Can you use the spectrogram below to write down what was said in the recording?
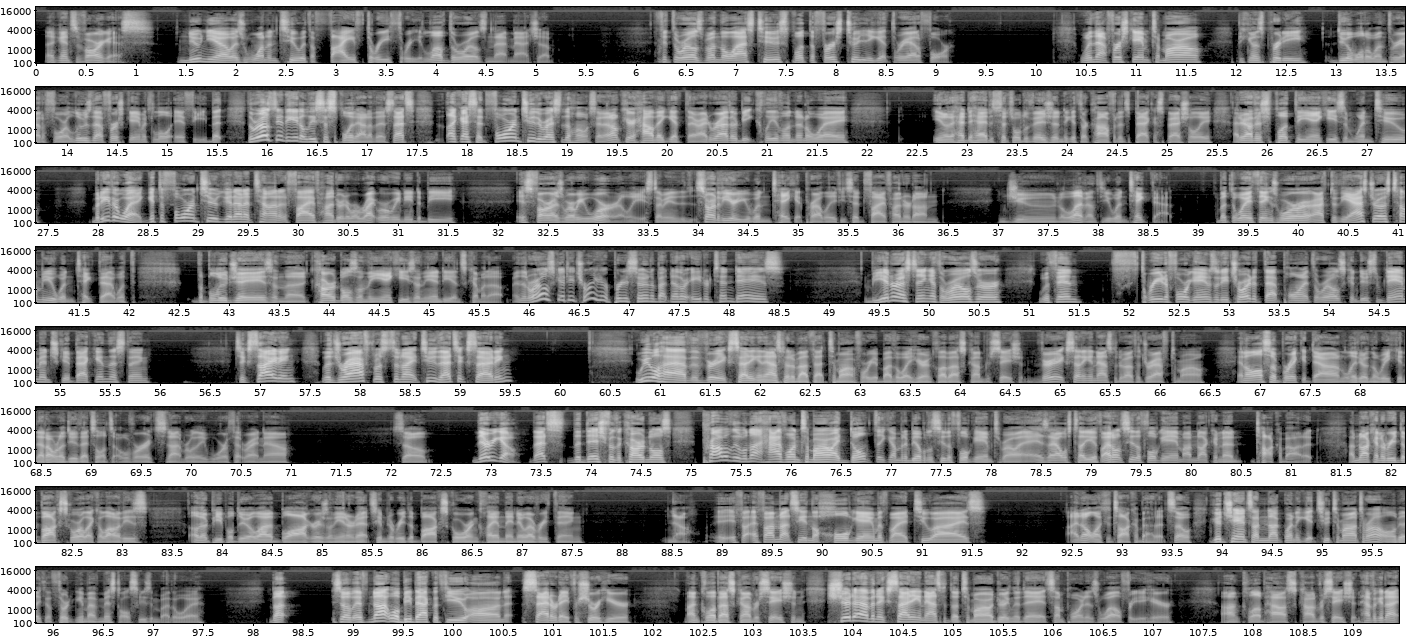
against Vargas. Nuno is one and two with a five three three. Love the Royals in that matchup. I think the Royals win the last two, split the first two, you get three out of four. Win that first game tomorrow becomes pretty doable to win three out of four. Lose that first game, it's a little iffy. But the Royals need to get at least a split out of this. That's like I said, four and two the rest of the homestand. I don't care how they get there. I'd rather beat Cleveland in a way. You know, the head to head to Central Division to get their confidence back, especially. I'd rather split the Yankees and win two. But either way, get to four and two, get out of town at 500, and we're right where we need to be as far as where we were, at least. I mean, the start of the year, you wouldn't take it probably if you said 500 on June 11th. You wouldn't take that. But the way things were after the Astros, tell me you wouldn't take that with the Blue Jays and the Cardinals and the Yankees and the Indians coming up. And the Royals get Detroit here pretty soon, about another eight or 10 days. It'd be interesting if the Royals are within three to four games of Detroit at that point. The Royals can do some damage, get back in this thing. It's exciting. The draft was tonight, too. That's exciting. We will have a very exciting announcement about that tomorrow for you, by the way, here in Clubhouse Conversation. Very exciting announcement about the draft tomorrow. And I'll also break it down later in the weekend. I don't want to do that till it's over. It's not really worth it right now. So there we go. That's the dish for the Cardinals. Probably will not have one tomorrow. I don't think I'm going to be able to see the full game tomorrow. As I always tell you, if I don't see the full game, I'm not going to talk about it. I'm not going to read the box score like a lot of these other people do. A lot of bloggers on the internet seem to read the box score and claim they know everything. No, if if I'm not seeing the whole game with my two eyes, I don't like to talk about it. So good chance I'm not going to get to tomorrow. Tomorrow will only be like the third game I've missed all season, by the way. But so if not, we'll be back with you on Saturday for sure here on Clubhouse Conversation. Should have an exciting announcement though tomorrow during the day at some point as well for you here on Clubhouse Conversation. Have a good night.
